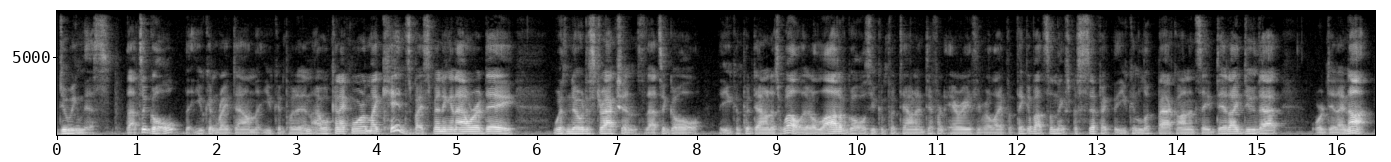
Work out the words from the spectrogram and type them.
doing this. That's a goal that you can write down that you can put in. I will connect more with my kids by spending an hour a day with no distractions. That's a goal that you can put down as well. There are a lot of goals you can put down in different areas of your life, but think about something specific that you can look back on and say, did I do that or did I not?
